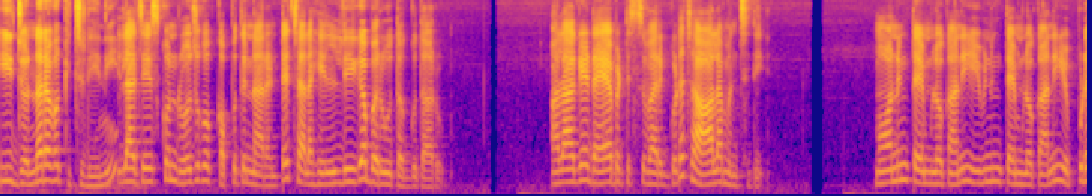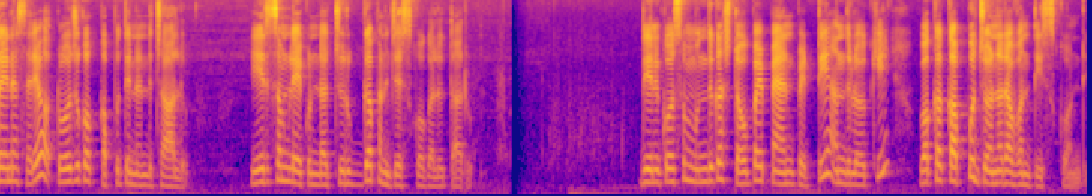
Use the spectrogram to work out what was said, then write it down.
ఈ జొన్న రవ్వ కిచిడీని ఇలా చేసుకొని రోజుకు ఒక కప్పు తిన్నారంటే చాలా హెల్దీగా బరువు తగ్గుతారు. అలాగే డయాబెటీస్ వారికి కూడా చాలా మంచిది. మార్నింగ్ టైంలో కానీ ఈవినింగ్ టైంలో కానీ ఎప్పుడైనా సరే రోజుకు ఒక కప్పు తినండి చాలు. నీరసం లేకుండా చురుగ్గా పనిచేసుకోగలుగుతారు దీనికోసం ముందుగా స్టవ్ పై ప్యాన్ పెట్టి అందులోకి ఒక కప్పు జొన్న రవ్వను తీసుకోండి.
